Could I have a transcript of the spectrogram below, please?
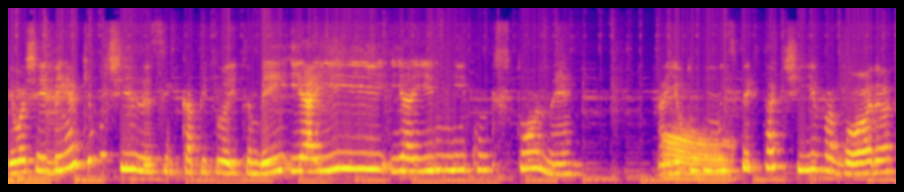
Eu achei bem arquivo X esse capítulo aí também, e aí, e aí me conquistou, né? Aí oh. eu tô com muita expectativa agora.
